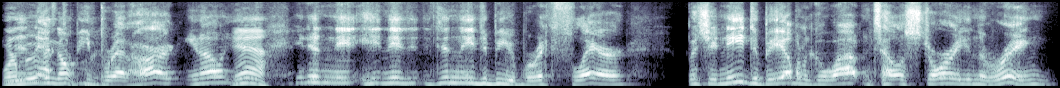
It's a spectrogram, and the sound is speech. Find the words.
We're he moving on. to be Bret Hart, you know. Yeah. He, he didn't need. He needed, didn't need to be a Ric Flair, but you need to be able to go out and tell a story in the ring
